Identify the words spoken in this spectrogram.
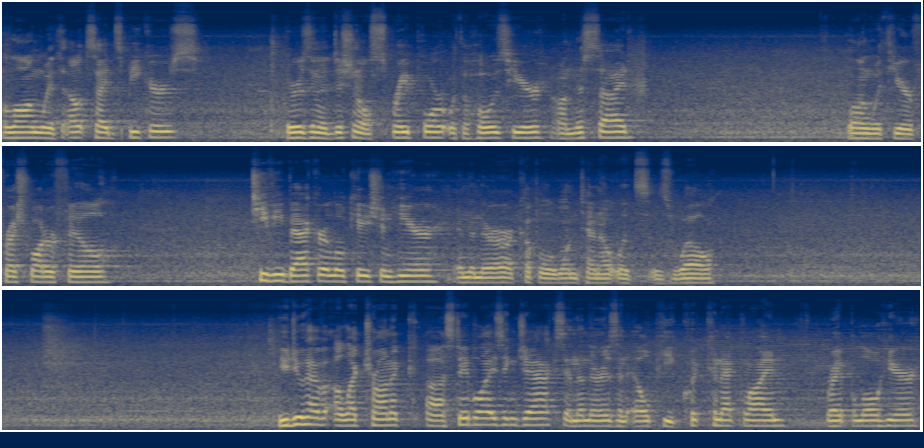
along with outside speakers. There is an additional spray port with a hose here on this side along with your freshwater fill TV backer location here and then there are a couple of 110 outlets as well. You do have electronic uh, stabilizing jacks and then there is an LP quick connect line right below here.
